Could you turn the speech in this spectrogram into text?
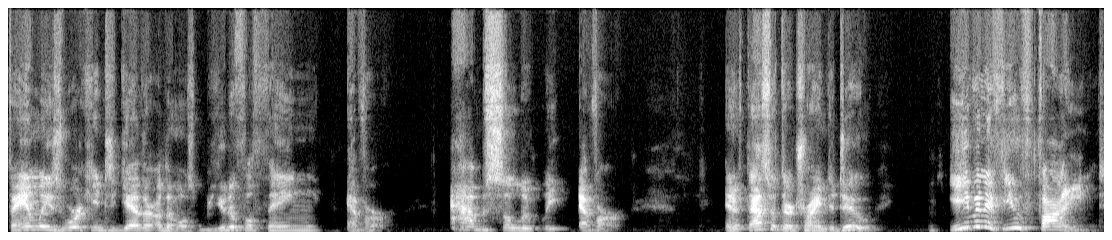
Families working together are the most beautiful thing ever. Absolutely ever. And if that's what they're trying to do, even if you find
